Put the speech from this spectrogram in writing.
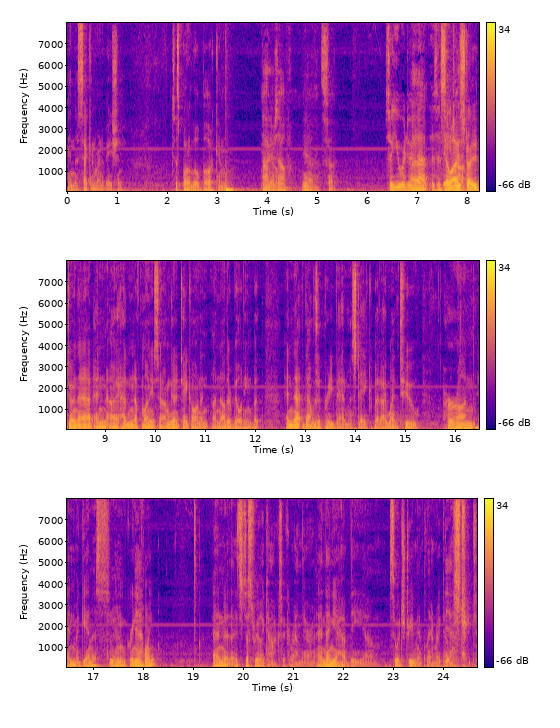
in the second renovation. Just bought a little book and Taught you know, yourself. yeah. So So you were doing uh, that as a so I started doing that, and I had enough money, so I'm going to take on an, another building, but and that that was a pretty bad mistake. But I went to Huron and McGuinness in Mhm, yeah. Greenpoint, and uh, it's just really toxic around there. And then you have the um, sewage treatment plant right down Yeah. the street.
